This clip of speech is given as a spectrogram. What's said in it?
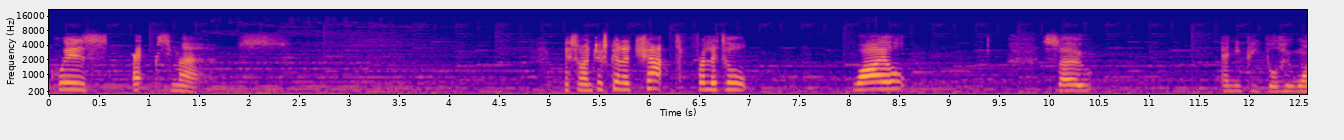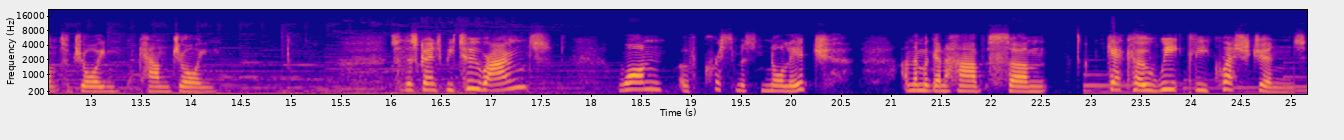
Quiz Xmas. Okay, so I'm just going to chat for a little while. So any people who want to join can join. So there's going to be two rounds one of Christmas knowledge, and then we're going to have some Gecko weekly questions.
